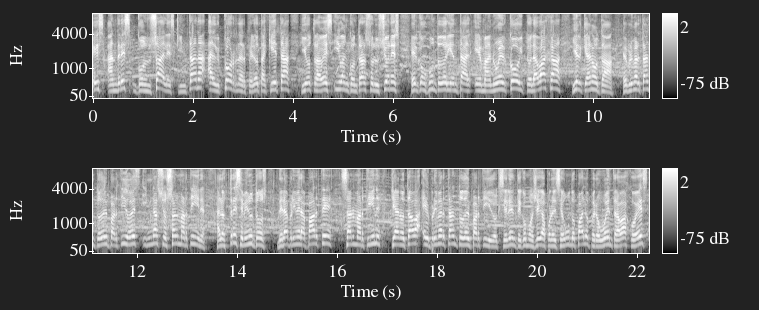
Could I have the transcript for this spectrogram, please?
es Andrés González. Quintana al córner, pelota quieta y otra vez iba a encontrar soluciones el conjunto de Oriental. Emanuel Coito la baja y el que anota el primer tanto del partido es Ignacio San Martín. A los 13 minutos de la primera parte, San Martín que anotaba el primer tanto del partido. Excelente cómo llega por el segundo palo, pero buen trabajo es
